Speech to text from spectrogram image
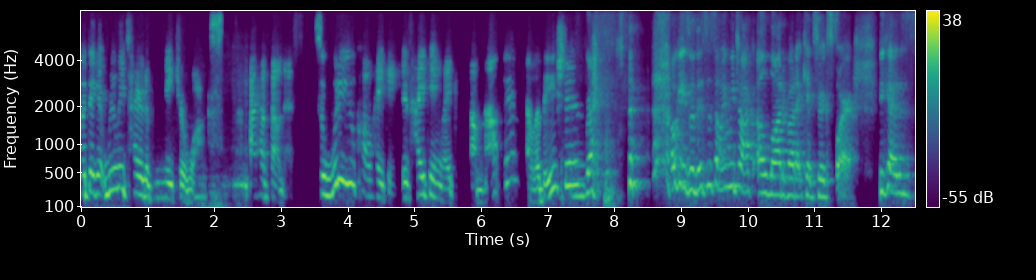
but they get really tired of nature walks. I have found this. So, what do you call hiking? Is hiking like a mountain elevation? Right. okay, so this is something we talk a lot about at Kids Who Explore because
